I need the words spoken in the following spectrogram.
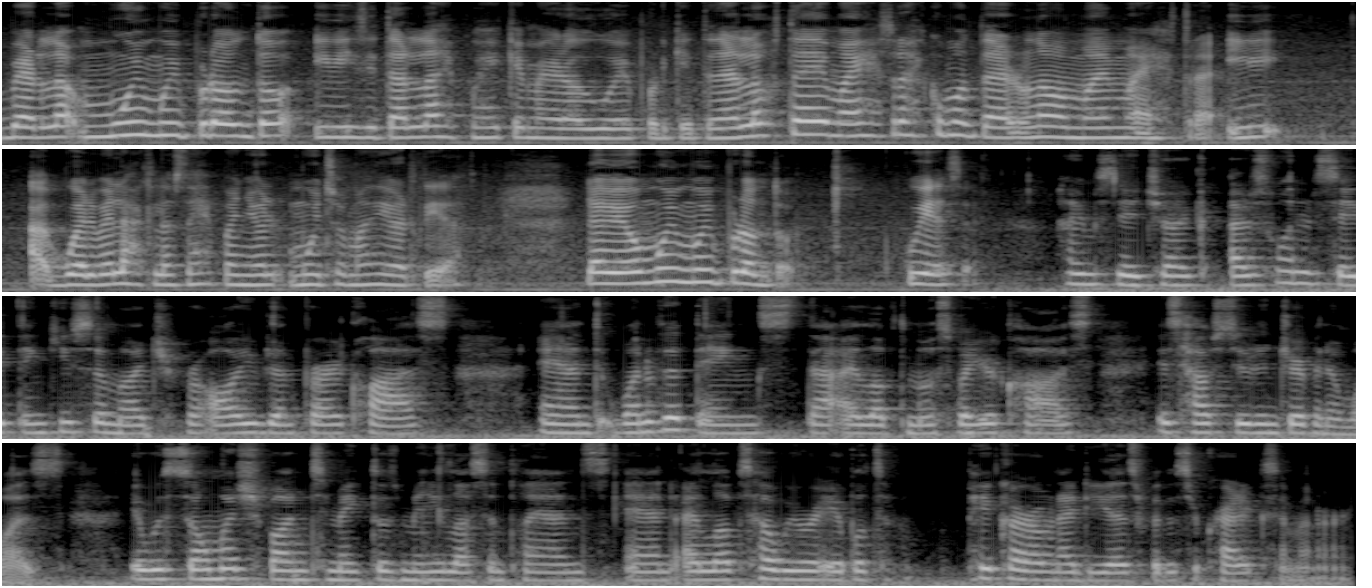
verla muy muy pronto y visitarla después de que me gradúe porque tenerla a usted de maestra es como tener una mamá de maestra y ah, vuelve las clases de español mucho más divertidas. La veo muy muy pronto. Cuídese. Hi, Ms. Nachek. I just wanted to say thank you so much for all you've done for our class. And one of the things that I loved most about your class is how student driven it was. It was so much fun to make those mini lesson plans, and I loved how we were able to pick our own ideas for the Socratic seminar.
